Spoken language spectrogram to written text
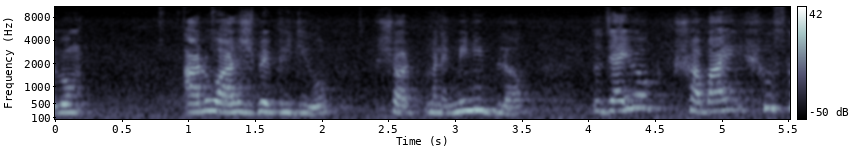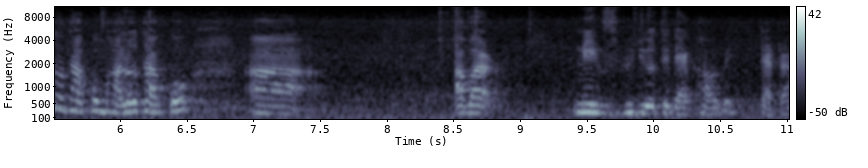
এবং আরও আসবে ভিডিও শর্ট মানে মিনি ব্লগ তো যাই হোক, সবাই সুস্থ থাকো, ভালো থাকো। আবার নেক্সট ভিডিওতে দেখা হবে। টাটা।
